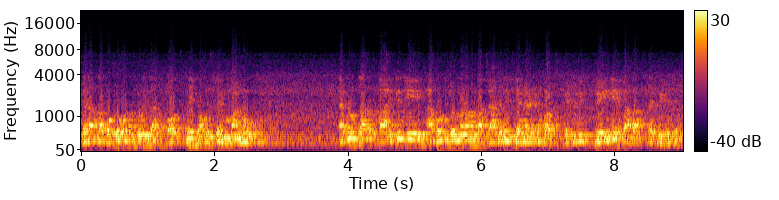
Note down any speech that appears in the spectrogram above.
যারা আমরা বসবাস করি তার অর্ধেক অংশের মানুষ। এখন তার বাড়িতে যে আবর্জনা বা গাড়িতে জেনারেট হয়, সেগুলি ট্রেনে বা রাস্তায় ফেলে যায়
